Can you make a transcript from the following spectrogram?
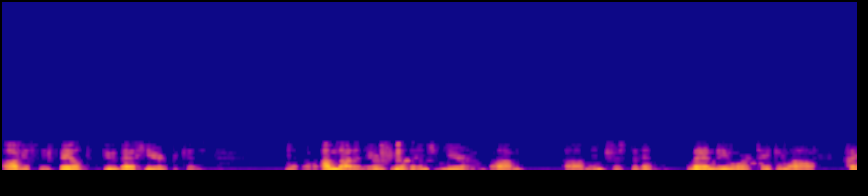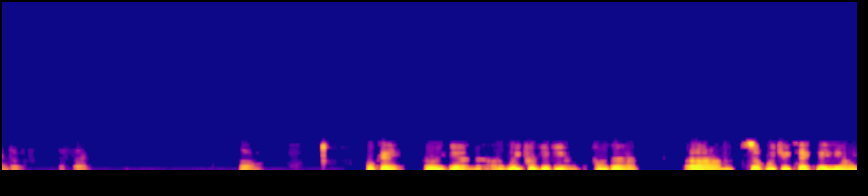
obviously failed to do that here because you know, I'm not an airfield engineer um, I'm interested in landing or taking off kind of effects. So. Okay, very good. Uh, we forgive you for that. Um, so would you take me Young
